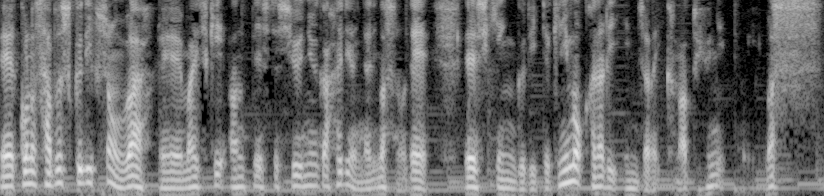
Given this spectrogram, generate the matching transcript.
えこのサブスクリプションは、え毎月安定して収入が入るようになりますので、え資金繰り的にもかなりいいんじゃないかなというふうに思います。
